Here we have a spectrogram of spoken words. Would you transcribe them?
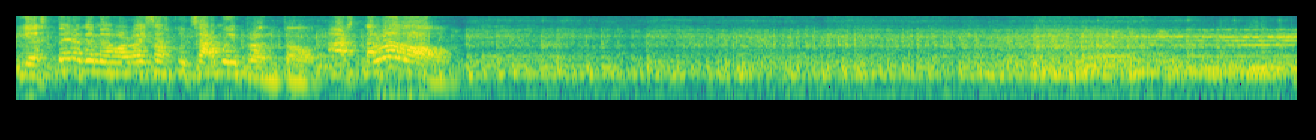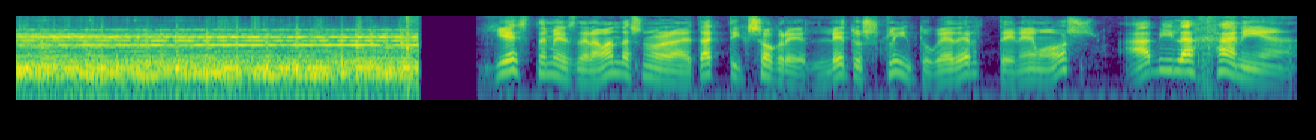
y espero que me volváis a escuchar muy pronto. ¡Hasta luego! Y este mes de la banda sonora de Tactics Ogre Let Us Clean Together tenemos a Vilajania.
